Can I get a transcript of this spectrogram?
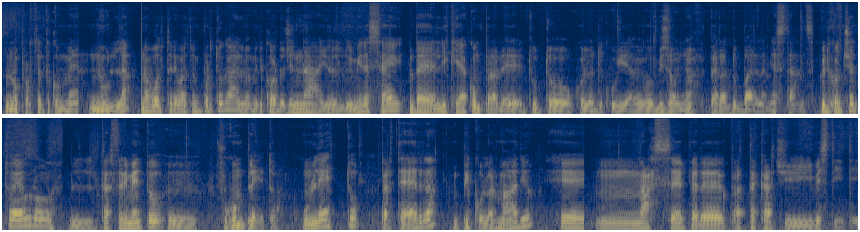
Non ho portato con me nulla. Una volta arrivato in Portogallo, mi ricordo gennaio del 2006, andai all'Ikea a comprare tutto quello di cui avevo bisogno per addobbare la mia stanza. Quindi con 100 euro il trasferimento eh, fu completo. Un letto per terra, un piccolo armadio e un asse per attaccarci i vestiti.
